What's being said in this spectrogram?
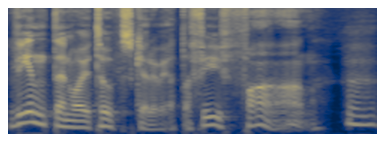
Vintern var ju tuff ska du veta. Fy fan. Mm.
